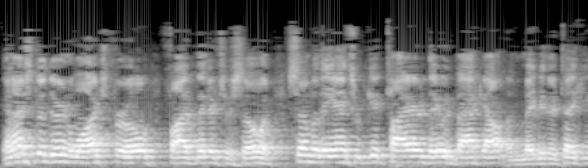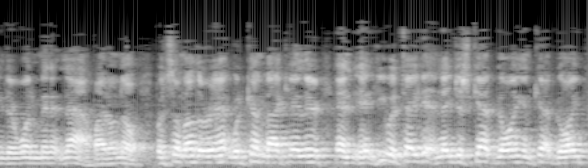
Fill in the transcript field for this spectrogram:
And I stood there and watched for oh, five minutes or so, and some of the ants would get tired, they would back out, and maybe they're taking their one minute nap, I don't know. But some other ant would come back in there, and, and he would take it, and they just kept going and kept going.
